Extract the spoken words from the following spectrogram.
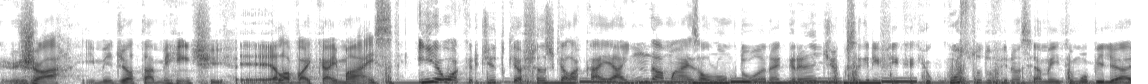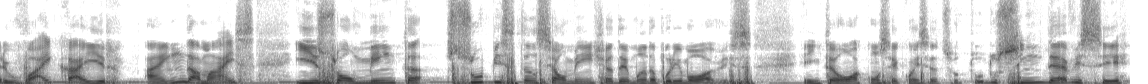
já, imediatamente, ela vai cair mais. E eu acredito que a chance de que ela caia ainda mais ao longo do ano é grande, o que significa que o custo do financiamento imobiliário vai cair ainda mais, e isso aumenta substancialmente a demanda por imóveis. Então, a consequência disso tudo, sim, deve ser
